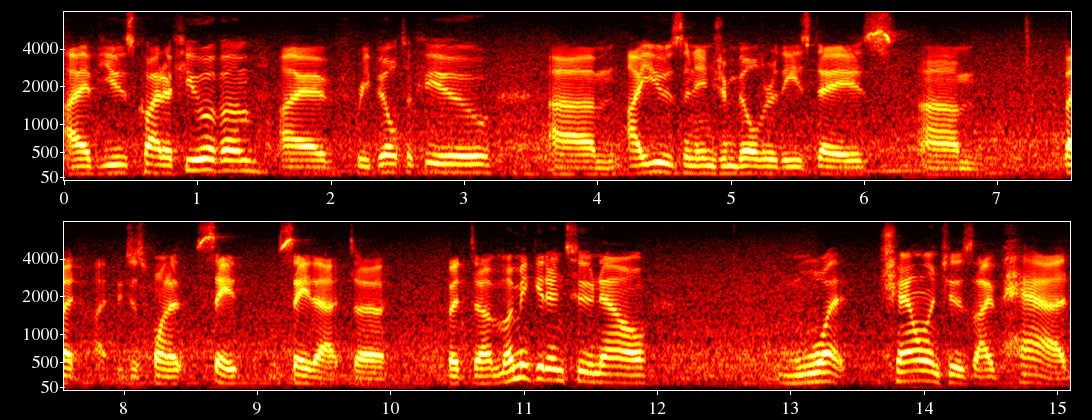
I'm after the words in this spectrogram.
I've used quite a few of them. I've rebuilt a few. Um, I use an engine builder these days, um, but I just want to say say that. Uh, but um, let me get into now what challenges I've had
